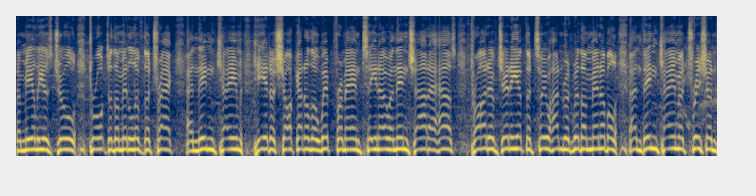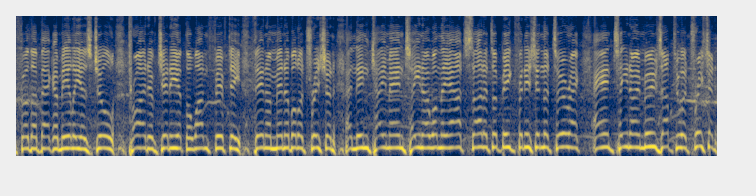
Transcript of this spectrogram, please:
Amelia's Jewel brought to the middle of the track and then came here to shock out of the whip from Antino and then Charterhouse. Pride of Jenny at the 200 with Amenable and then came Attrition further back Amelia's Jewel. Pride of Jenny at the 150 then Amenable Attrition and then came Antino on the outside. It's a big finish in the Toorak. Antino moves up to Attrition.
